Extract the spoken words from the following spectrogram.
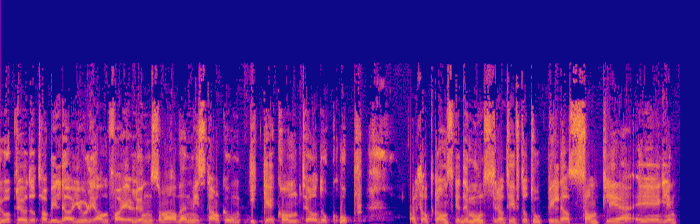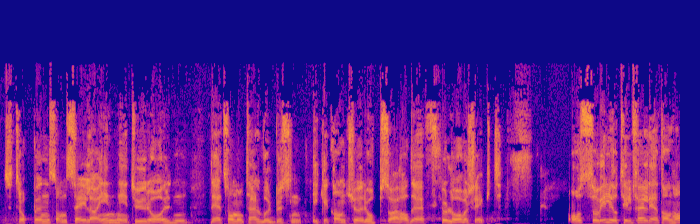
jo og prøvde å ta bilde av Julian Faye Lund, som jeg hadde en mistanke om ikke kom til å dukke opp. Jeg satt ganske demonstrativt og tok bilder av samtlige i Glimt-troppen som seila inn i tur og orden. Det er et sånt hotell hvor bussen ikke kan kjøre opp, så jeg hadde full oversikt. Og så vil jo tilfeldighetene ha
